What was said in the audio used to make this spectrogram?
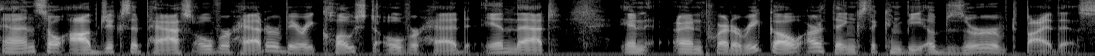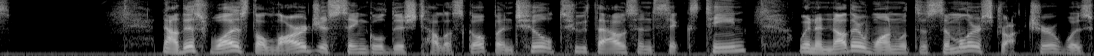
And so objects that pass overhead or very close to overhead in that in, in Puerto Rico are things that can be observed by this. Now this was the largest single dish telescope until 2016 when another one with a similar structure was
